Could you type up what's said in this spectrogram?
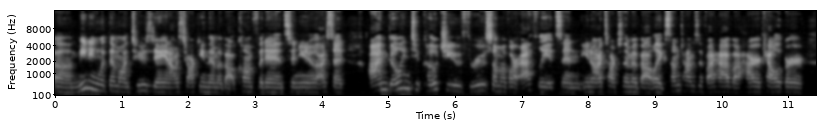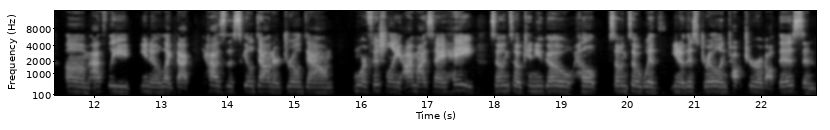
um, meeting with them on Tuesday, and I was talking to them about confidence. And you know, I said I'm going to coach you through some of our athletes, and you know, I talked to them about like sometimes if I have a higher caliber um, athlete, you know, like that has the skill down or drilled down more efficiently, I might say, "Hey, so and so, can you go help so and so with you know this drill and talk to her about this?" and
